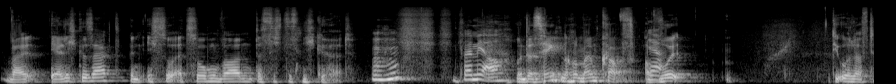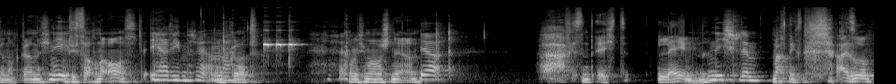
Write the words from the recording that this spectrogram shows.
Weil ehrlich gesagt bin ich so erzogen worden, dass sich das nicht gehört. Mhm. Bei mir auch. Und das hängt noch in meinem Kopf. Obwohl ja. die Uhr läuft ja noch gar nicht. Nee. Und die ist auch noch aus. Ja, die müssen wir anmachen. Oh Gott. Komm, ich mach mal schnell an. Ja. Ah, wir sind echt lame, ne? Nicht schlimm. Macht nichts. Also,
